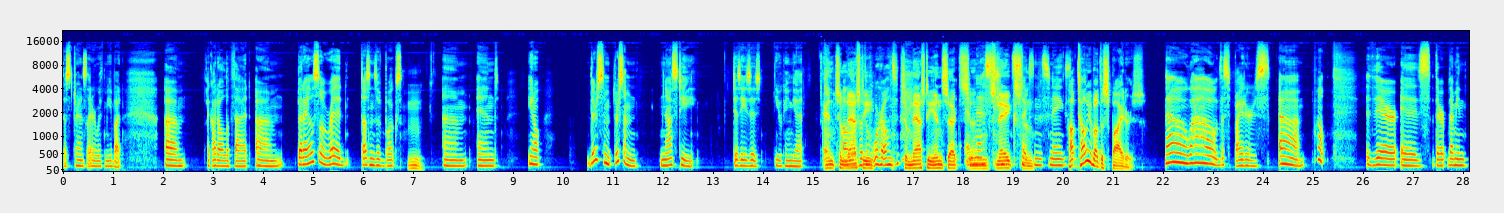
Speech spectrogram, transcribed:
this translator with me, but um, I got all of that. Um, but I also read dozens of books, Mm. um, and you know, there's some there's some nasty diseases you can get And some nasty, world. some nasty insects and, nasty snakes insects and. and snakes. How, tell me about the spiders. Oh wow, the spiders. Um, well, there is there. I mean,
